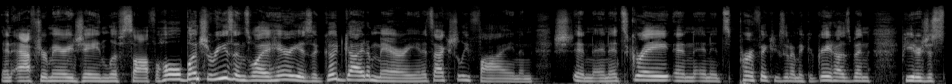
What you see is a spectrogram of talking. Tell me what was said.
And after Mary Jane lifts off a whole bunch of reasons why Harry is a good guy to marry, and it's actually fine, and sh- and and it's great, and and it's perfect. He's gonna make a great husband. Peter just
